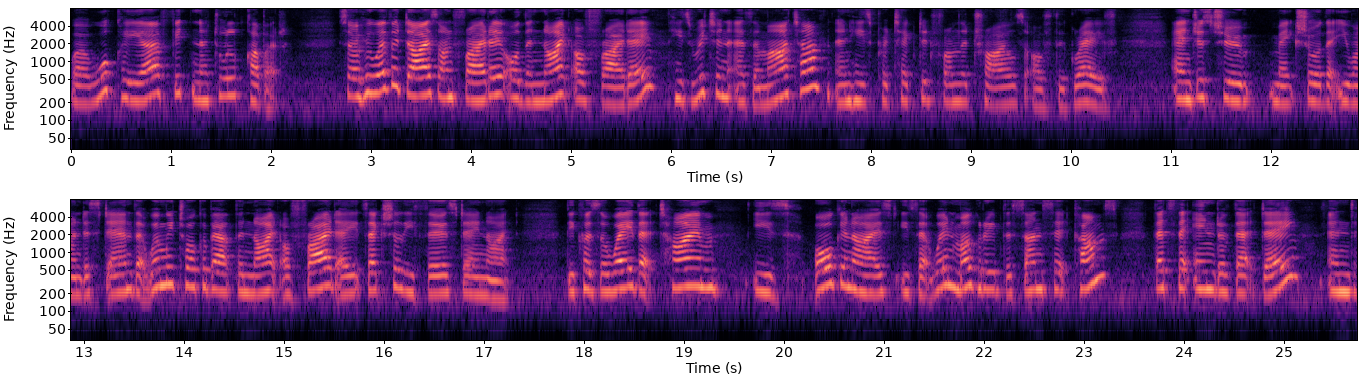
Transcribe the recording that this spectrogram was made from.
ووقي فتنة القبر. So whoever dies on Friday or the night of Friday, he's written as a martyr and he's protected from the trials of the grave. And just to make sure that you understand that when we talk about the night of Friday, it's actually Thursday night because the way that time is organized is that when Maghrib, the sunset comes, that's the end of that day, and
